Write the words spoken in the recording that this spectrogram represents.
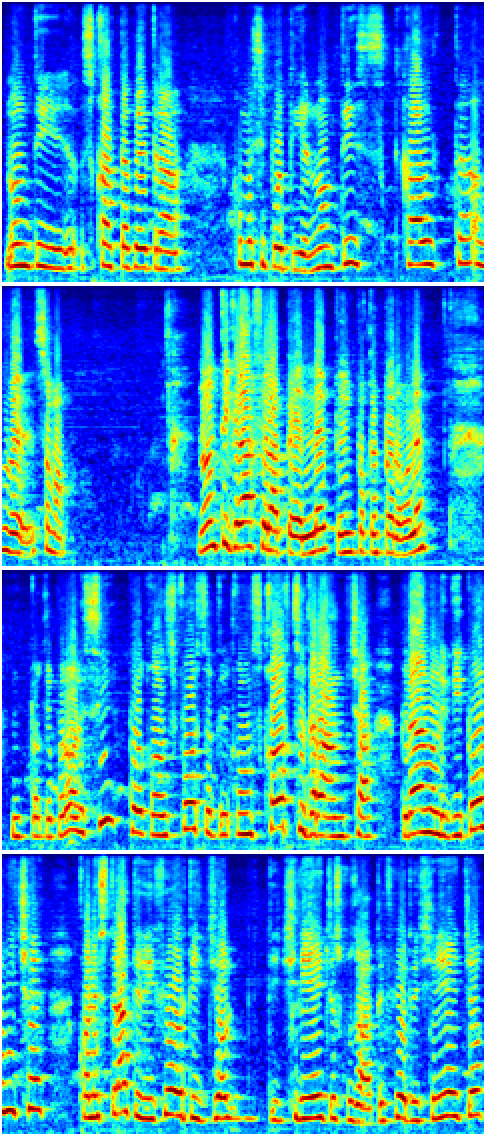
non ti scalta petra come si può dire non ti scalta insomma non ti graffia la pelle in poche parole. In poche parole sì poi con, sforzo di, con scorzo d'arancia granuli di pomice con estratti di fiori di, di ciliegio scusate fiori di ciliegio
